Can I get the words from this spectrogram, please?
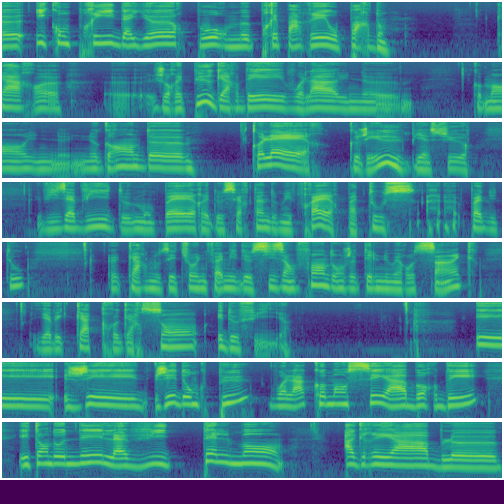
euh, y compris d'ailleurs pour me préparer au pardon. Car euh, j'aurais pu garder, voilà, une, comment, une, grande colère que j'ai eue, bien sûr, vis à -vis de mon père et de certains de mes frères, pas tous, pas du tout, euh, car nous étions une famille de six enfants dont j'étais le numéro 5. Il y avait quatre garçons et deux filles. Et j'ai donc pu voilà, commencer à aborder, étant donné la vie tellement agréable,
